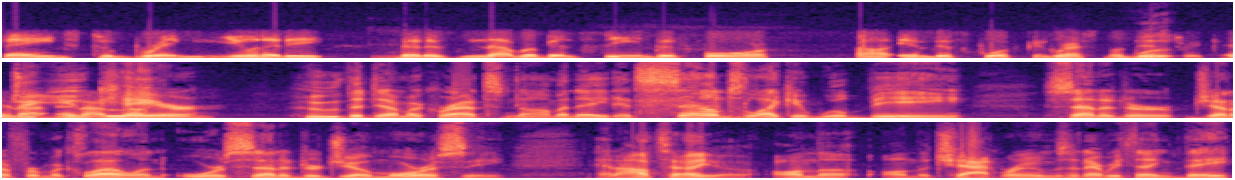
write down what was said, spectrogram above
change to bring unity that has never been seen before uh, in this fourth congressional Well, district? And do I, you and I love care who the Democrats nominate? It sounds like it will be Senator Jennifer McClellan or Senator Joe Morrissey. And I'll tell you, on the on the chat rooms and everything, they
